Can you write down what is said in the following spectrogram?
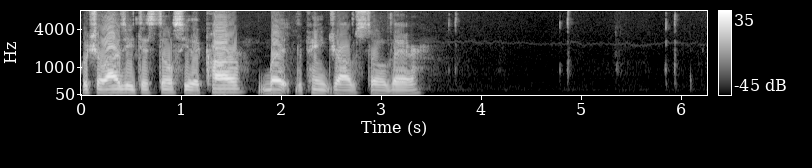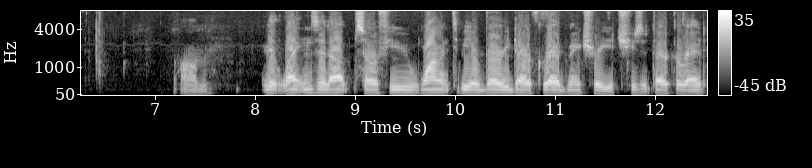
which allows you to still see the car, but the paint job's still there. Um, it lightens it up, so if you want it to be a very dark red, make sure you choose a darker red.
